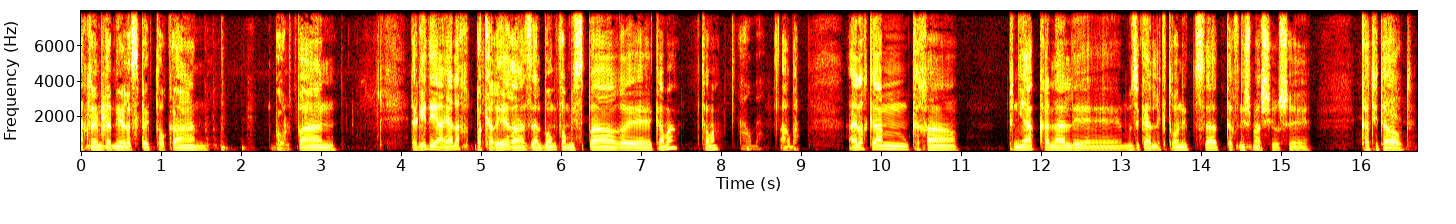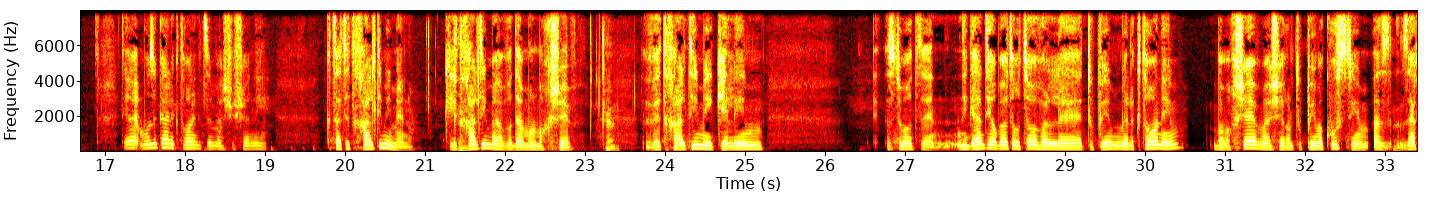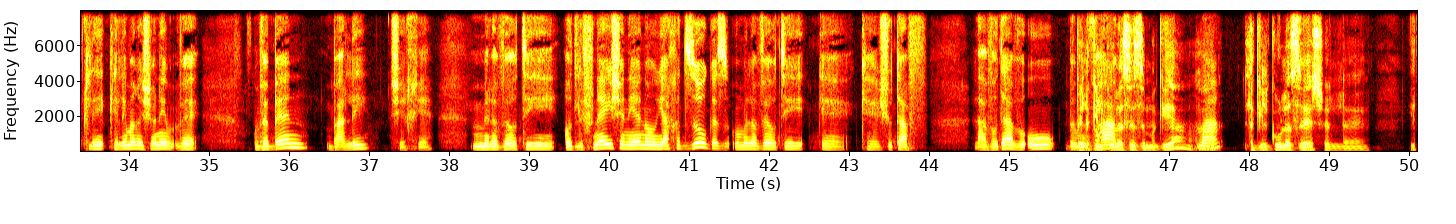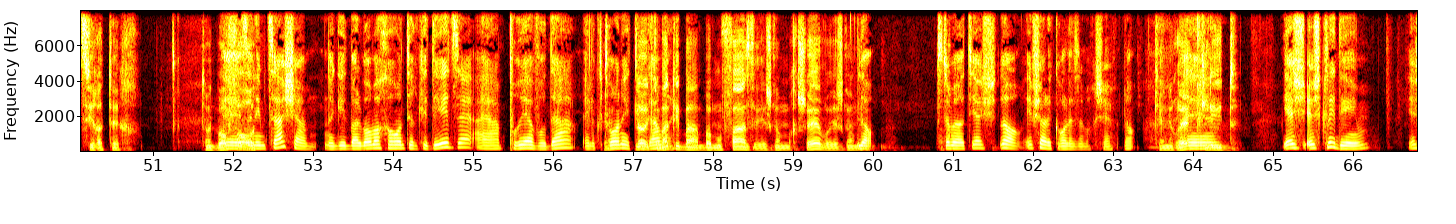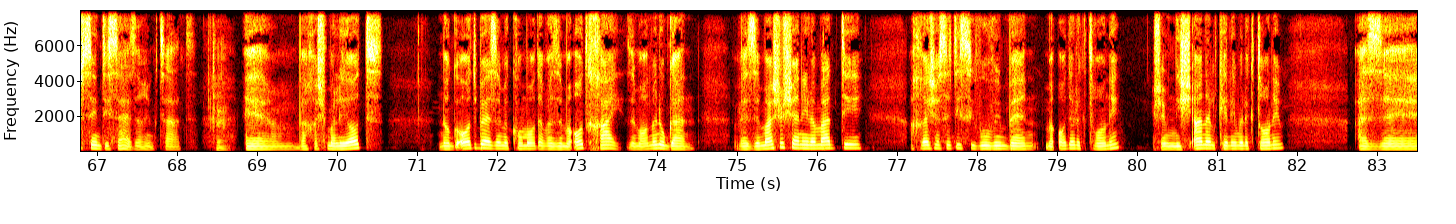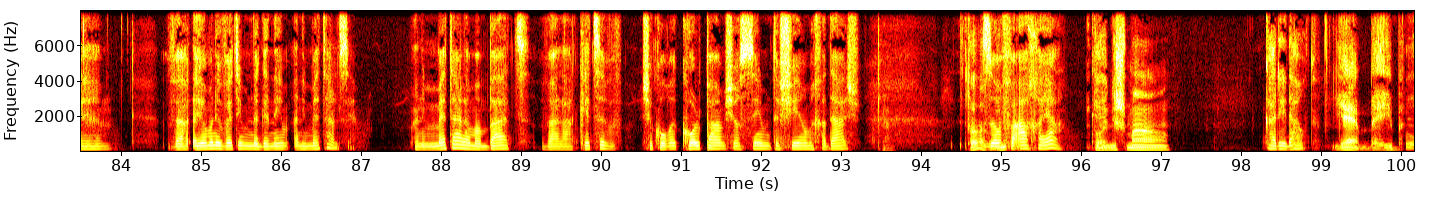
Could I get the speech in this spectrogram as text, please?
אנחנו עם דניאל אספקטור כאן, באולפן. תגידי, היה לך בקריירה, זה אלבום כבר מספר, אה, כמה? כמה? ארבע. ארבע. היה לך גם ככה פנייה קלה למוזיקה אלקטרונית קצת, תכף נשמע שיר ש... cut it out. תראה, מוזיקה אלקטרונית זה משהו שאני קצת התחלתי ממנו. כי התחלתי מעבודה מול מחשב, כן. והתחלתי מכלים, זאת אומרת, ניגנתי הרבה יותר טוב על אה, תופים אלקטרוניים במחשב מאשר על תופים אקוסטיים, אז זה הכלים הראשונים, ו, ובן, בעלי, שיחיה, מלווה אותי עוד לפני שנהיינו יחד זוג, אז הוא מלווה אותי כ, כשותף לעבודה, והוא במובהק... ולגלגול הזה זה מגיע? מה? לגלגול הזה של אה, יצירתך? זאת אומרת, אה, בהופעות... זה נמצא שם, נגיד באלבום האחרון תרקדי את זה, היה פרי עבודה אלקטרונית לא, לגמרי. התכוונתי ב- במופע הזה, יש גם מחשב או יש גם... לא. זאת אומרת, יש, לא, אי אפשר לקרוא לזה מחשב, לא. כי אני רואה אה, קליד. יש, יש קלידים, יש סינתסייזרים קצת, כן. אה, והחשמליות נוגעות באיזה מקומות, אבל זה מאוד חי, זה מאוד מנוגן. וזה משהו שאני למדתי אחרי שעשיתי סיבוב עם בן מאוד אלקטרוני, שנשען על כלים אלקטרוניים, אז... אה, והיום אני עובדת עם נגנים, אני מתה על זה. אני מתה על המבט ועל הקצב שקורה כל פעם שעושים את השיר מחדש. טוב, אז זו בואי- הופעה חיה. בואי נשמע... cut it out. Yeah, babe. Yeah.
